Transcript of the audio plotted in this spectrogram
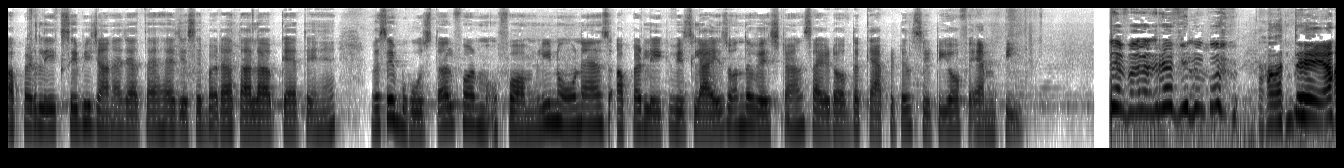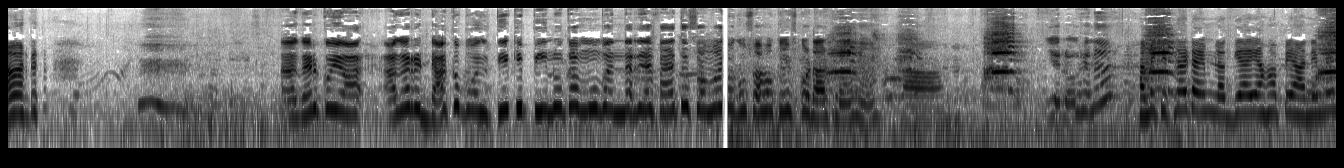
अपर लेक से भी जाना जाता है जिसे बड़ा तालाब कहते हैं। वैसे Bhojtal formerly known as upper lake which lies on the western side of the capital city of MP लग रहा है को। यार। अगर कोई और अगर डक बोलती कि पीनू का मुँह बंदर जैसा है तो समझ गुस्सा होकर इसको डांट रहे हैं। हाँ। ये लोग है ना? हमें कितना टाइम लग गया यहाँ पे आने में?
